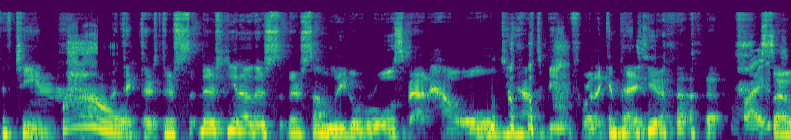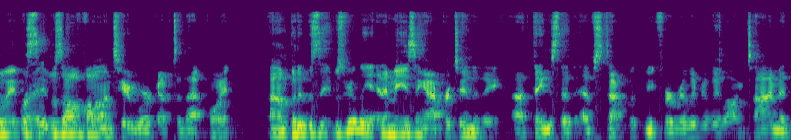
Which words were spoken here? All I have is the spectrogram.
15 wow. I think there's there's there's you know there's there's some legal rules about how old you have to be before they can pay you right so it was right. it was all volunteer work up to that point um, but it was it was really an amazing opportunity uh, things that have stuck with me for a really really long time and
